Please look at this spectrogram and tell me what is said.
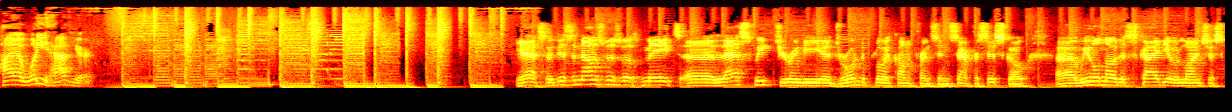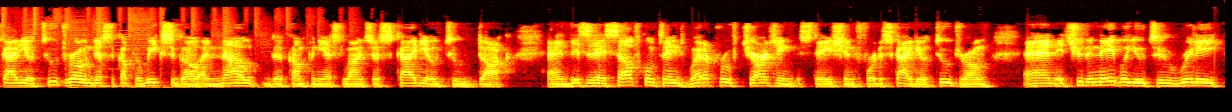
Haye, what do you have here? Yeah, so this announcement was made uh, last week during the uh, DroneDeploy conference in San Francisco. Uh, we all know that Skydio launched a Skydio 2 drone just a couple of weeks ago, and now the company has launched a Skydio 2 dock. And this is a self contained weatherproof charging station for the Skydio 2 drone, and it should enable you to really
